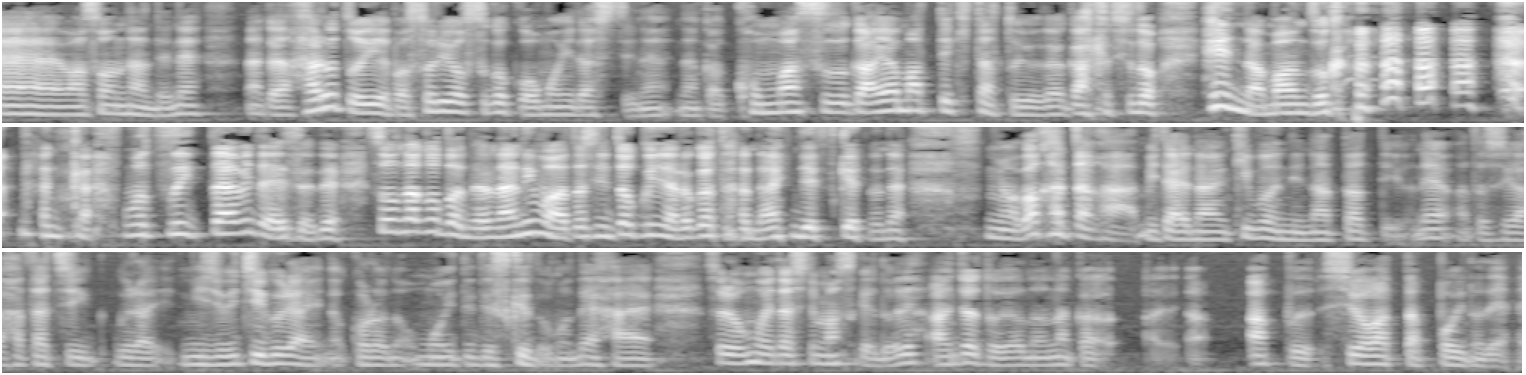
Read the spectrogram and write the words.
えー、まあそんなんでね、なんか春といえばそれをすごく思い出してね、なんかコンマスが誤ってきたという、なんか私の変な満足。なんか、もうツイッターみたいですよね。そんなことで何も私に得になることはないんですけどね。分かったかみたいな気分になったっていうね。私が二十歳ぐらい、21ぐらいの頃の思い出ですけどもね。はい。それを思い出してますけどね。あ、ちょっとあの、なんか、アップし終わったっぽいので、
